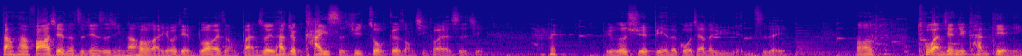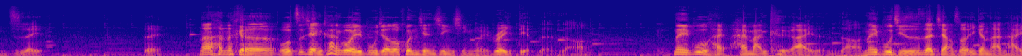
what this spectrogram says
当他发现了这件事情，他后来有点不知道该怎么办，所以他就开始去做各种奇怪的事情，比如说学别的国家的语言之类，然后突然间去看电影之类的。对，那那个我之前看过一部叫做《婚前性行为》，瑞典的，你知道那一部还还蛮可爱的，你知道那一部其实是在讲说一个男孩，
